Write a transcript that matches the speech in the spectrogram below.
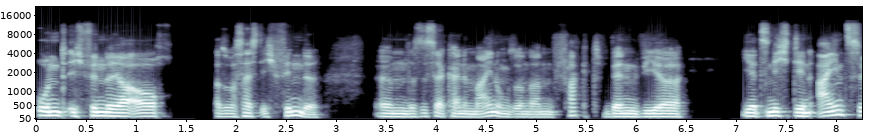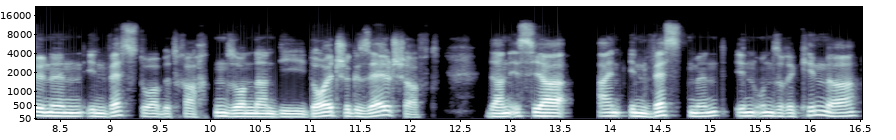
Und ich finde ja auch, also was heißt ich finde? Ähm, das ist ja keine Meinung, sondern Fakt, wenn wir jetzt nicht den einzelnen Investor betrachten, sondern die deutsche Gesellschaft, dann ist ja ein Investment in unsere Kinder,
